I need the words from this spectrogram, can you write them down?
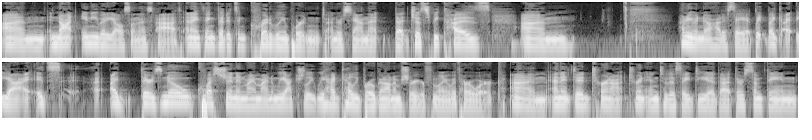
um, and not anybody else on this path. And I think that it's incredibly important to understand that that just because. Um, I don't even know how to say it, but like, I, yeah, it's, I, there's no question in my mind. And we actually, we had Kelly Brogan on. I'm sure you're familiar with her work. Um, and it did turn out, turn into this idea that there's something,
